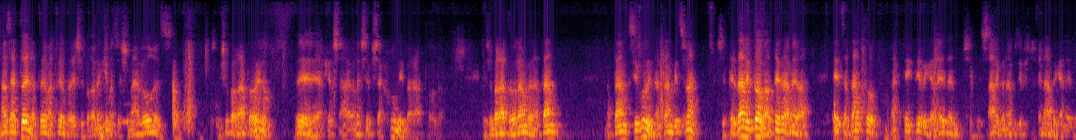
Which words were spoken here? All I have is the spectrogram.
מה זה התואר, התואר מתחיל באש שברא אלוקים הזה שמע ואורז, שמישהו ברא את האוילום. והקרשיים אנשים שקחו מבראת העולם. מישהו ברא את העולם ונתן נתן ציווי, נתן מצווה, שתדע מטוב, אל תדע מרע. עץ הדעת טוב, רק תהייתי בגן עדן, שתסע לגונם זיו שכינה בגן עדן.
